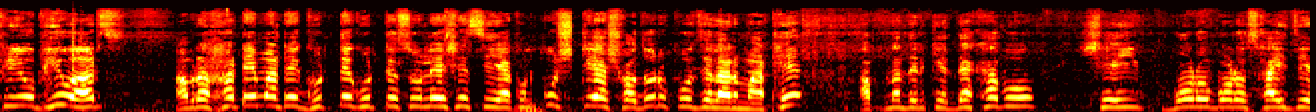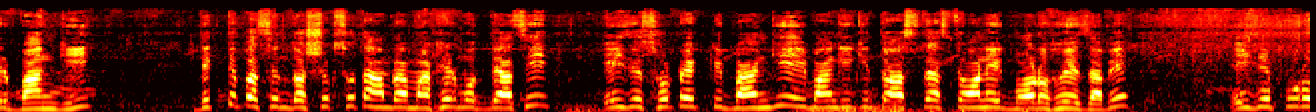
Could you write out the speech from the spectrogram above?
প্রিয় ভিউয়ার্স আমরা হাটে মাঠে ঘুরতে ঘুরতে চলে এসেছি এখন কুষ্টিয়া সদর উপজেলার মাঠে। আপনাদেরকে দেখাবো সেই বড় বড় সাইজের বাঙ্গি। দেখতে পাচ্ছেন দর্শক শ্রোতা আমরা মাঠের মধ্যে আছি। এই যে ছোট একটি বাঙ্গি এই বাঙ্গি কিন্তু আস্তে আস্তে অনেক বড় হয়ে যাবে। এই যে পুরো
